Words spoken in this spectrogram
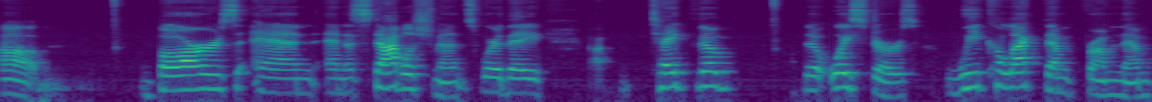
um, bars and, and establishments where they uh, take the, the oysters, we collect them from them.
